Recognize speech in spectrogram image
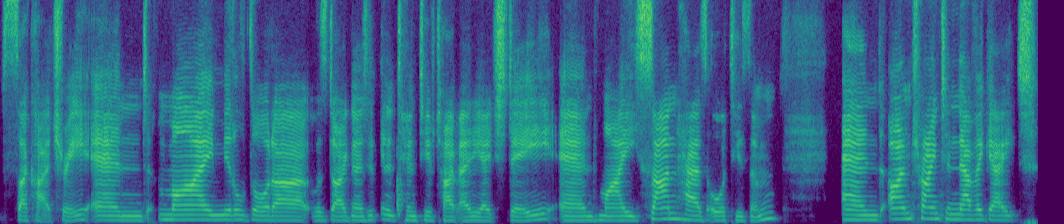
psychiatry and my middle daughter was diagnosed with inattentive type ADHD and my son has autism and I'm trying to navigate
